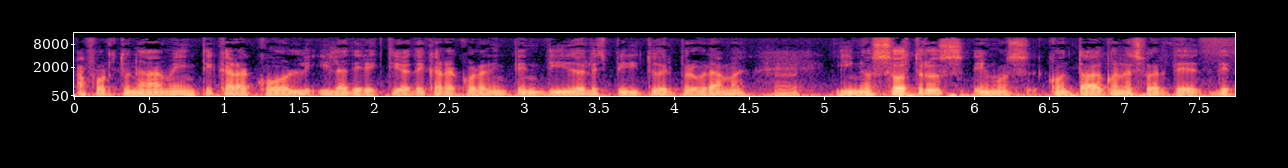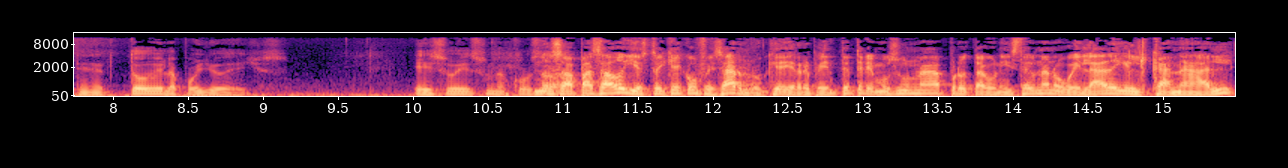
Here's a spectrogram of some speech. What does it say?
Afortunadamente Caracol y las directivas de Caracol han entendido el espíritu del programa Mm. y nosotros hemos contado con la suerte de tener todo el apoyo de ellos. Eso es una cosa... Nos ha pasado, y esto hay que confesarlo, que de repente tenemos una protagonista de una novela del canal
